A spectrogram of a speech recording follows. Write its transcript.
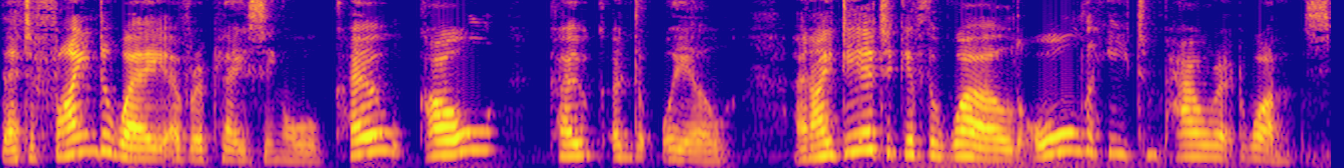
They're to find a way of replacing all coal, coal coke, and oil. An idea to give the world all the heat and power at once,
